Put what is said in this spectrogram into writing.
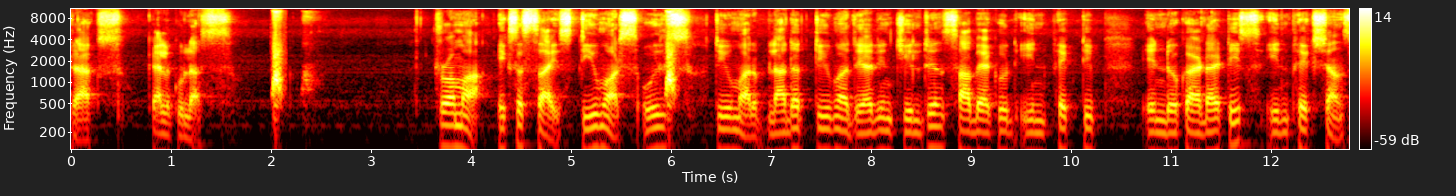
drugs calculus. Trauma exercise tumours, Wilms tumour, bladder tumour rare in children subacute infective endocarditis infections.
